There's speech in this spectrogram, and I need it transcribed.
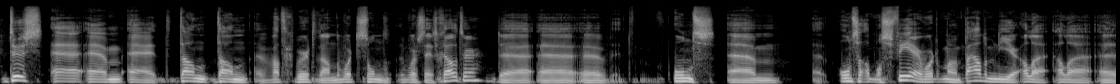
dus eh, ehm, eh, dan, dan wat gebeurt er dan? Er wordt de zon wordt steeds groter. De, ons, ehm, eh, onze atmosfeer wordt op een bepaalde manier, alle, alle eh,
